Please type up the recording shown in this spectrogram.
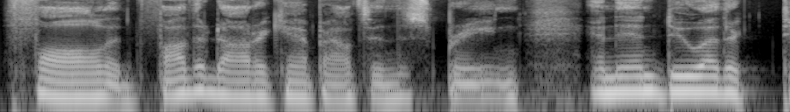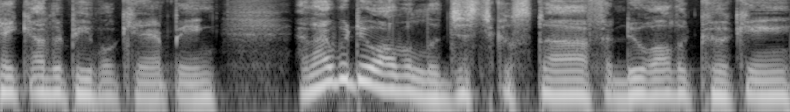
fall and father daughter campouts in the spring and then do other take other people camping and i would do all the logistical stuff and do all the cooking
